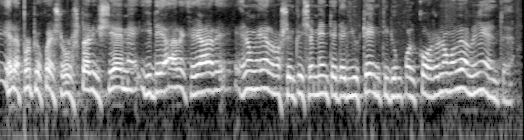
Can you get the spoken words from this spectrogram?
era proprio questo, lo stare insieme, ideare, creare, e non erano semplicemente degli utenti di un qualcosa, non avevano niente.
